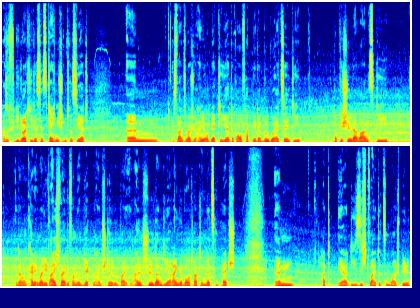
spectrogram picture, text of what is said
Also für die Leute, die das jetzt technisch interessiert. Ähm, es waren zum Beispiel einige Objekte hier drauf, hat mir der Bulgo erzählt, die, ich glaube die Schilder waren es, die, ja, man kann ja immer die Reichweite von den Objekten einstellen und bei allen Schildern, die er reingebaut hat, im letzten Patch, ähm, hat er die Sichtweite zum Beispiel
